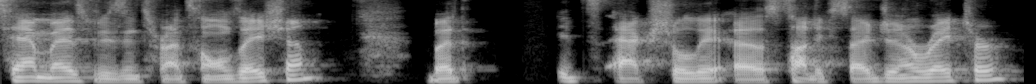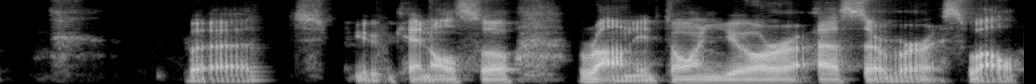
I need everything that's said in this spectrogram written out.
CMS with internationalization, but it's actually a static site generator, but you can also run it on your uh, server as well.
